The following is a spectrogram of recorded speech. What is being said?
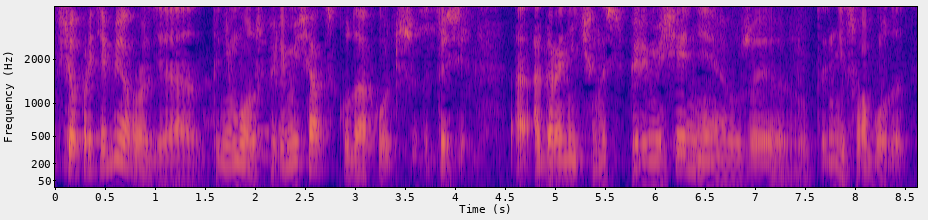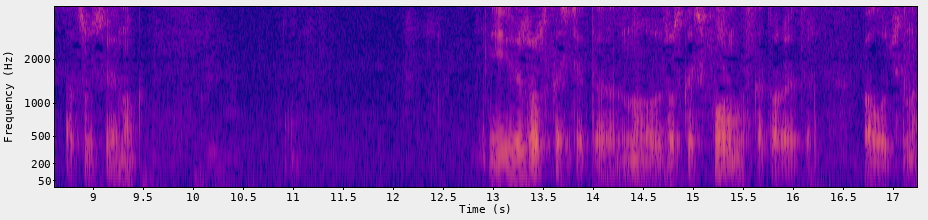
Все при тебе вроде, а ты не можешь перемещаться куда хочешь. То есть а, ограниченность перемещения уже не свобода, отсутствие ног. И жесткость это, ну, жесткость формы, в которой это получено.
